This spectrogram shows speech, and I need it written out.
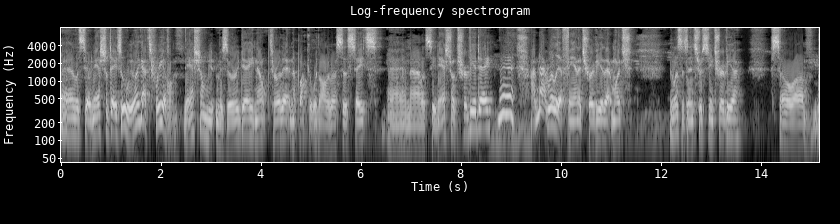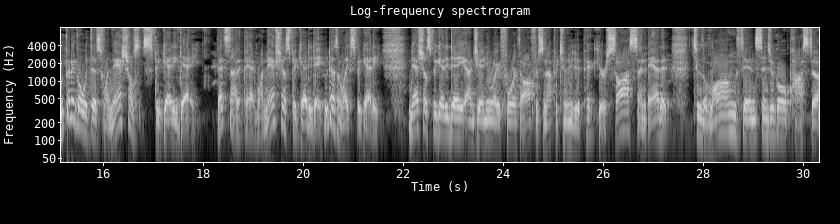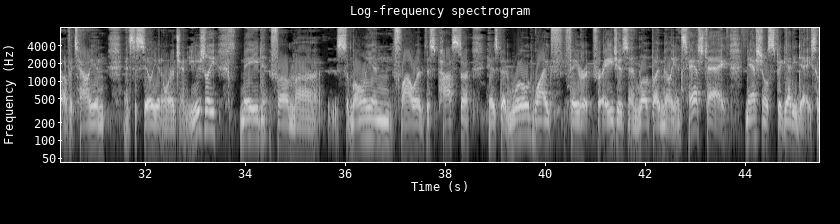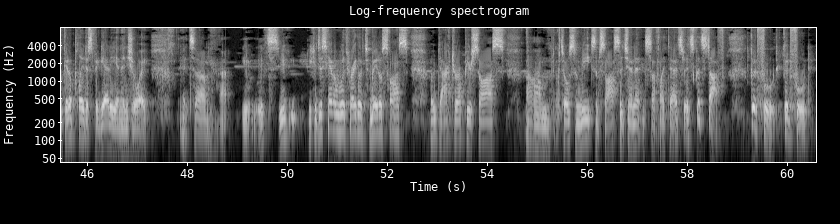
Uh, let's see, our national days. Ooh, we only got three of them. National Missouri Day. Nope, throw that in the bucket with all the rest of the states. And uh, let's see, National Trivia Day. Eh, I'm not really a fan of trivia that much, unless it's interesting trivia. So uh, we're going to go with this one National Spaghetti Day. That's not a bad one. National Spaghetti Day. Who doesn't like spaghetti? National Spaghetti Day on January 4th offers an opportunity to pick your sauce and add it to the long, thin, cylindrical pasta of Italian and Sicilian origin. Usually made from uh, flour, this pasta has been worldwide favorite for ages and loved by millions. Hashtag National Spaghetti Day. So get a plate of spaghetti and enjoy. It's um, uh, it's you, you could just have it with regular tomato sauce or doctor up your sauce um, throw some meat some sausage in it and stuff like that. It's, it's good stuff. Good food good food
